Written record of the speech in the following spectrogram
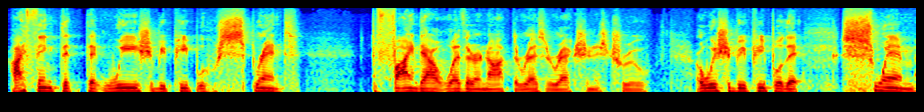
I think that, that we should be people who sprint to find out whether or not the resurrection is true. Or we should be people that swim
